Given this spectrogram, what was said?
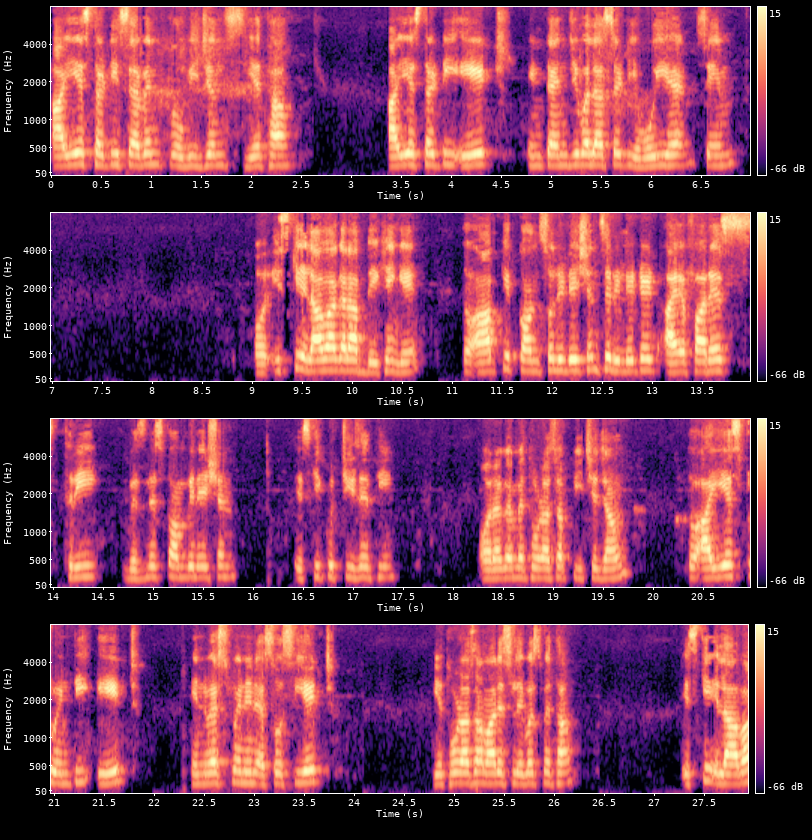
I S thirty seven provisions ये था। I S thirty eight intangible asset ये वही है सेम और इसके अलावा अगर आप देखेंगे तो आपके कंसोलिडेशन से related I F R S three business combination इसकी कुछ चीज़ें थी। और अगर मैं थोड़ा सा पीछे जाऊँ तो I S twenty eight investment in associate ये थोड़ा सा हमारे सिलेबस में था। इसके अलावा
